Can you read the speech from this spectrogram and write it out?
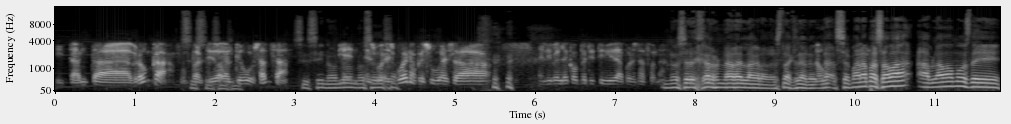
y tanta bronca. un partido de antiguo usanza. Sí, sí, no, no, no es, es, bueno que suba esa, el nivel de competitividad por esa zona. No se dejaron nada en la grada, está claro. La semana pasada hablábamos de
